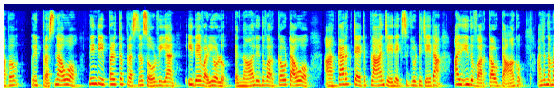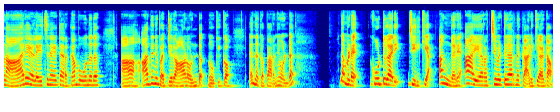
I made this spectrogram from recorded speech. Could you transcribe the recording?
അപ്പം പ്രശ്നമാവോ നിന്റെ ഇപ്പോഴത്തെ പ്രശ്നം സോൾവ് ചെയ്യാൻ ഇതേ വഴിയുള്ളൂ. എന്നാലും ഇത് വർക്കൗട്ട് ആവുമോ ആ കറക്റ്റായിട്ട് പ്ലാൻ ചെയ്ത് എക്സിക്യൂട്ട് ചെയ്താൽ ഇത് വർക്കൗട്ട് ആകും. അല്ല നമ്മൾ ആരെ ഇളയച്ചനായിട്ട് ഇറക്കാൻ പോകുന്നത്? ആ അതിന് പറ്റിയൊരാളുണ്ട് നോക്കിക്കോ. എന്നൊക്കെ പറഞ്ഞുകൊണ്ട് നമ്മുടെ കൂട്ടുകാരി ചിരിക്കുക. അങ്ങനെ ആ ഇറച്ചി വെട്ടുകാരനെ കാണിക്കുക കേട്ടോ.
